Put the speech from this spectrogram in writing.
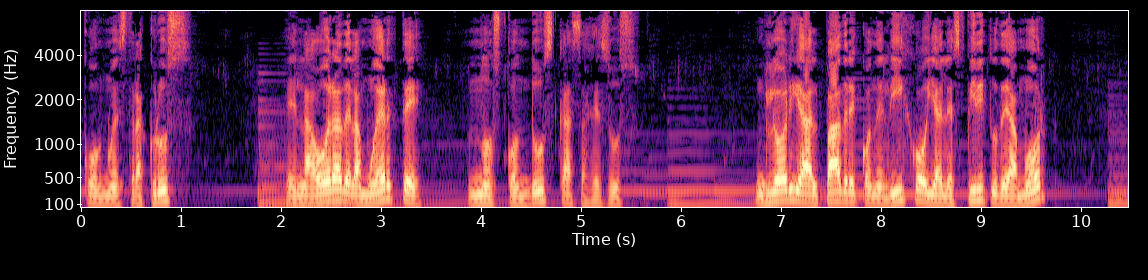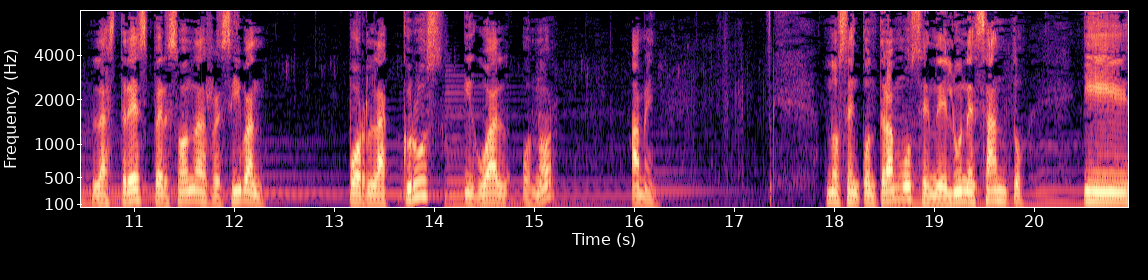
con nuestra cruz. En la hora de la muerte nos conduzcas a Jesús. Gloria al Padre con el Hijo y al Espíritu de amor las tres personas reciban por la cruz igual honor. Amén. Nos encontramos en el lunes santo y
